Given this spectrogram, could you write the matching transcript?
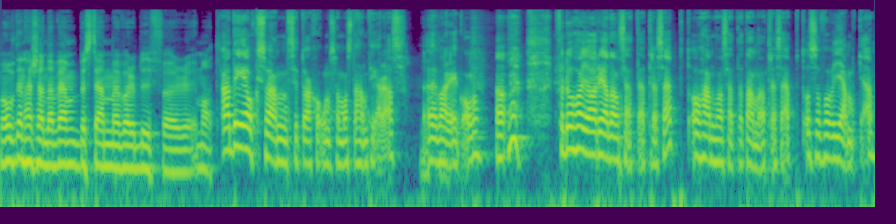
Och den här söndagen, vem bestämmer vad det blir för mat? Ja det är också en situation som måste hanteras eh, varje gång. Ja. För då har jag redan sett ett recept och han har sett ett annat recept och så får vi jämka.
